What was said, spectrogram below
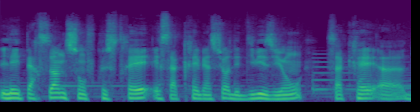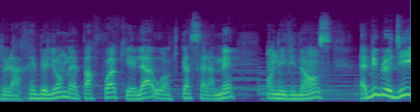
les personnes sont frustrées et ça crée bien sûr des divisions, ça crée euh, de la rébellion, mais parfois qui est là, ou en tout cas ça la met en évidence. La Bible dit,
